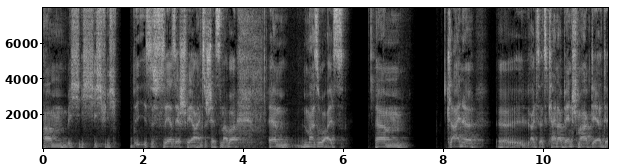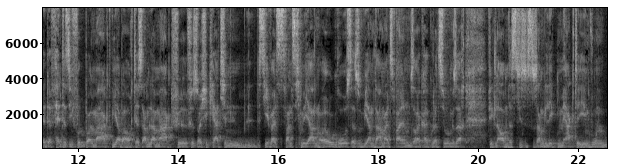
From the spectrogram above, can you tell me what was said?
Ähm, ich, ich, ich, ich, es ist sehr, sehr schwer einzuschätzen, aber ähm, mal so als ähm, kleine äh, als, als kleiner Benchmark der, der, der Fantasy-Football-Markt, wie aber auch der Sammlermarkt für, für solche Kärtchen ist jeweils 20 Milliarden Euro groß. Also wir haben damals mal in unserer Kalkulation gesagt, wir glauben, dass diese zusammengelegten Märkte irgendwo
